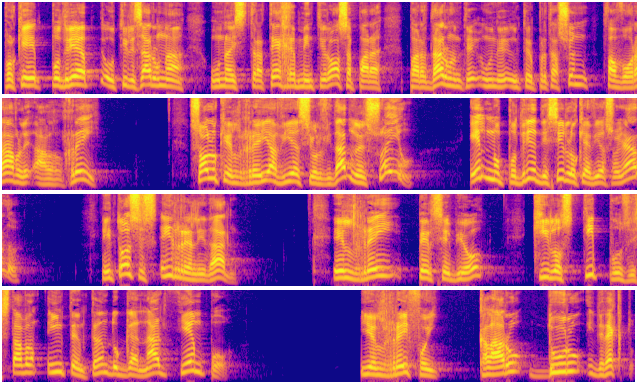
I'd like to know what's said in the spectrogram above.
Porque poderia utilizar uma, uma estratégia mentirosa para, para dar uma, uma interpretação favorável ao rei. Só que o rei havia se olvidado do sonho. Ele não poderia dizer o que havia sonhado. Entonces, en realidad, el rey percibió que los tipos estaban intentando ganar tiempo. Y el rey fue claro, duro y directo,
